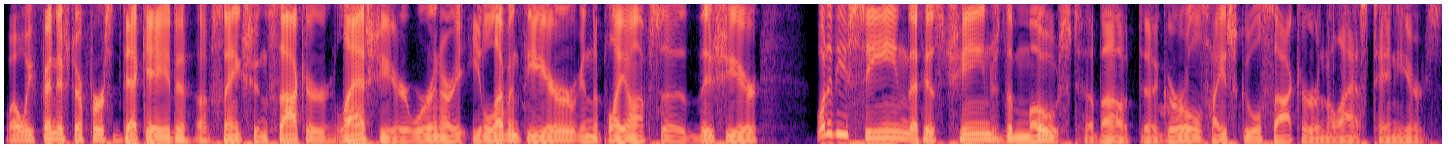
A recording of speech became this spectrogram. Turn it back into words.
Well, we finished our first decade of sanctioned soccer last year. We're in our 11th year in the playoffs uh, this year. What have you seen that has changed the most about uh, girls' high school soccer in the last 10 years?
